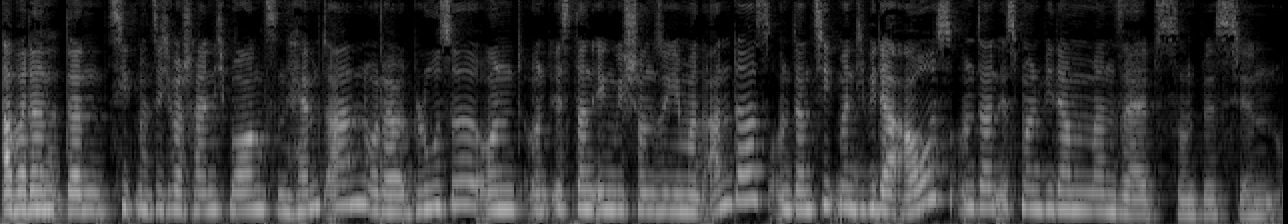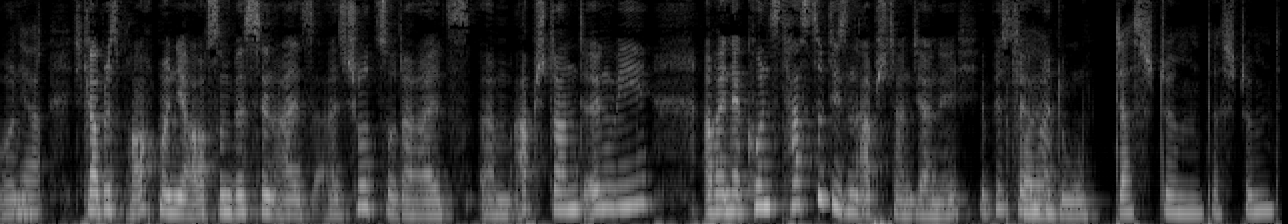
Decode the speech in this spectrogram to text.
Aber dann, ja. dann zieht man sich wahrscheinlich morgens ein Hemd an oder Bluse und, und ist dann irgendwie schon so jemand anders und dann zieht man die wieder aus und dann ist man wieder man selbst so ein bisschen. Und ich glaube, das braucht man ja auch so ein bisschen als, als Schutz oder als ähm, Abstand Abstand irgendwie. Aber in der Kunst hast du diesen Abstand ja nicht. Du bist Voll. ja immer du. Das stimmt, das stimmt.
